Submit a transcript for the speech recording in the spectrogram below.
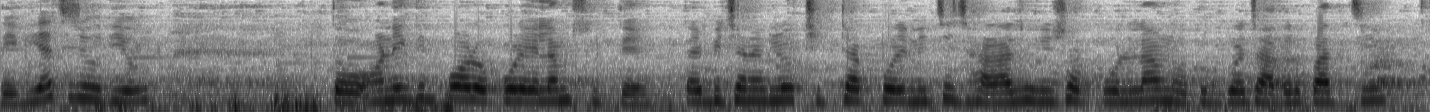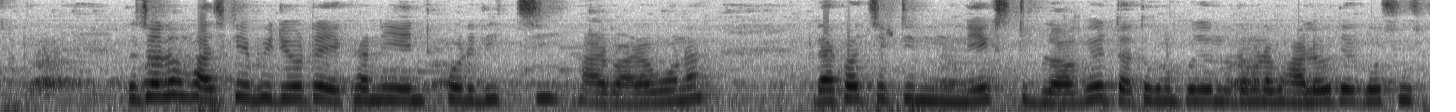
দেরি আছে যদিও। তো অনেক দিন পর ওপরে এলাম শুতে। তাই বিছানাগুলো ঠিকঠাক করে নিচ্ছি, ঝাড়াঝুড়ি সব করলাম, নতুন করে চাদর পাচ্ছি। তো চলো আজকে ভিডিওটা এখানে এন্ড করে দিচ্ছি, আর বাড়াবো না। দেখা হচ্ছে একটি নেক্সট ব্লগে ততক্ষণ পর্যন্ত তোমরা ভালো থেকো, সুস্থ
